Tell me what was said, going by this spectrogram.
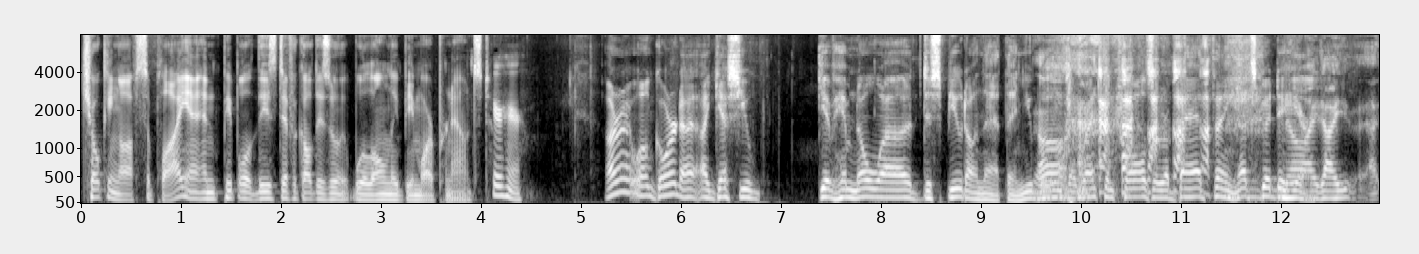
choking off supply, and people these difficulties will, will only be more pronounced. Here, here. All right. Well, Gord, I, I guess you give him no uh, dispute on that. Then you believe oh. that rent controls are a bad thing. That's good to no, hear. I, I, I,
